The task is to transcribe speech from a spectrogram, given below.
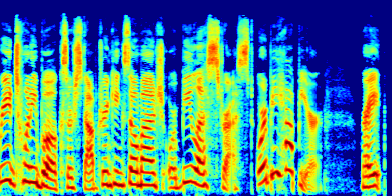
read 20 books or stop drinking so much or be less stressed or be happier, right?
